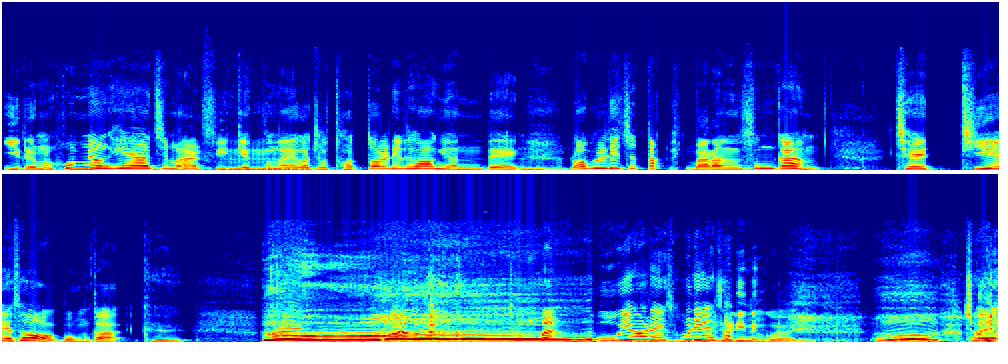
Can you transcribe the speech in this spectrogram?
이름을 호명해야지만 알 수 있겠구나 음. 해가지고 더 떨린 상황이었는데 음. 러블리즈 딱 말하는 순간 제 뒤에서 뭔가 그 정말 오열의 소리가 들리는 거예요. 저는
